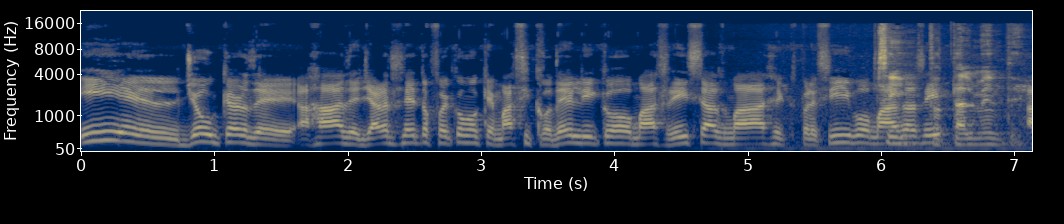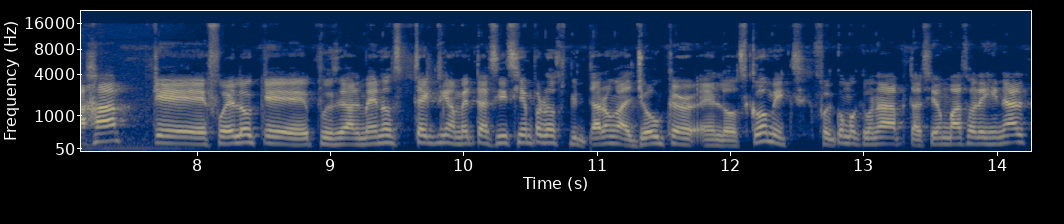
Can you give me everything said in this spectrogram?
y el Joker de, ajá, de Jared Leto fue como que más psicodélico, más risas, más expresivo, más sí, así. totalmente. Ajá, que fue lo que, pues al menos técnicamente así siempre nos pintaron al Joker en los cómics. Fue como que una adaptación más original,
